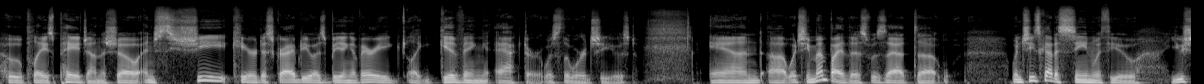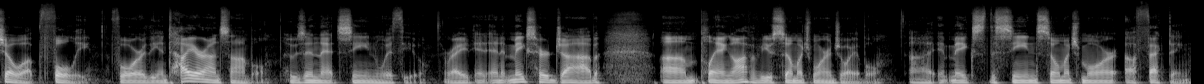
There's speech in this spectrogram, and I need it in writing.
who plays Paige on the show, and she, Keir, described you as being a very, like, giving actor, was the word she used. And uh, what she meant by this was that uh, when she's got a scene with you, you show up fully for the entire ensemble who's in that scene with you, right? And, and it makes her job um, playing off of you so much more enjoyable. Uh, it makes the scene so much more affecting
